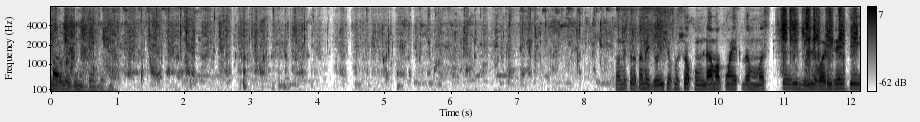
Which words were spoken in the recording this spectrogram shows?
મારું લોગિન તો મિત્રો તમે જોઈ શકો છો, કુંડામાં પણ એકદમ મસ્ત એવી લીલ વળી ગઈ હતી.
